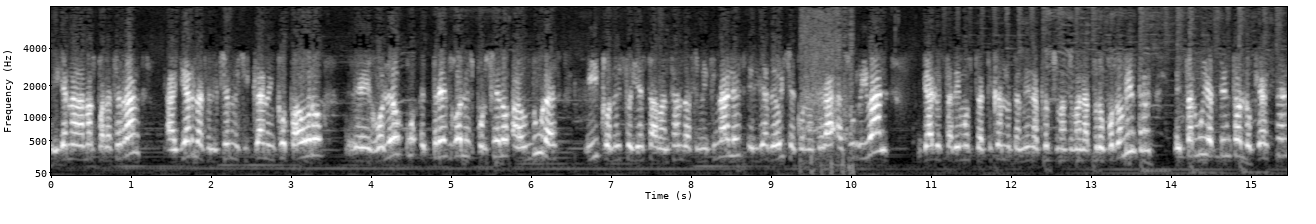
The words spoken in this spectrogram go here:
Y ya nada más para cerrar, ayer la selección mexicana en Copa Oro eh, goleó cu- tres goles por cero a Honduras y con esto ya está avanzando a semifinales. El día de hoy se conocerá a su rival, ya lo estaremos platicando también la próxima semana. Pero por lo mientras, estar muy atento a lo que están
